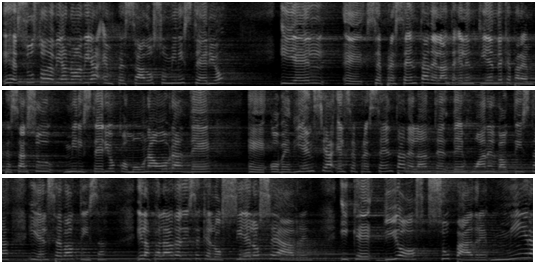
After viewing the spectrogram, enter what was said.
Y Jesús todavía no había empezado su ministerio y él eh, se presenta delante, él entiende que para empezar su ministerio como una obra de eh, obediencia, él se presenta delante de Juan el Bautista y él se bautiza. Y la palabra dice que los cielos se abren y que Dios, su Padre, mira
